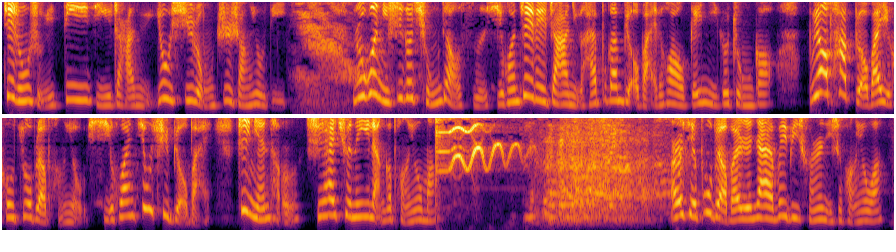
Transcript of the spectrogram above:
这种属于低级渣女，又虚荣，智商又低。如果你是一个穷屌丝，喜欢这类渣女还不敢表白的话，我给你一个忠告：不要怕表白以后做不了朋友，喜欢就去表白。这年头，谁还缺那一两个朋友吗？而且不表白，人家也未必承认你是朋友啊。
